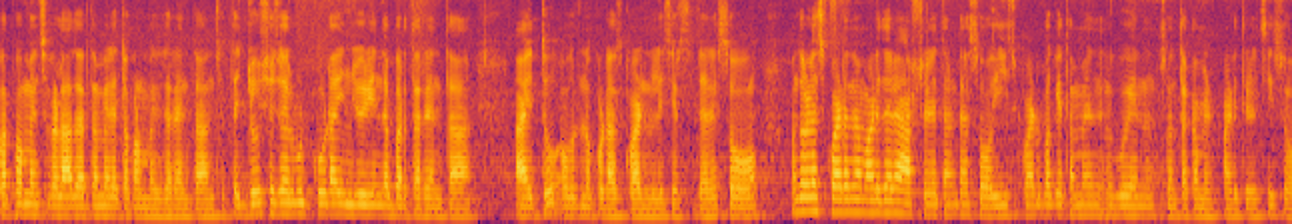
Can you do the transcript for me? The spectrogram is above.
ಪರ್ಫಾರ್ಮೆನ್ಸ್ಗಳ ಆಧಾರದ ಮೇಲೆ ತೊಗೊಂಡು ಬಂದಿದ್ದಾರೆ ಅಂತ ಅನಿಸುತ್ತೆ. ಜೋಶ ಜಲ್ವುಡ್ ಕೂಡ ಇಂಜುರಿಯಿಂದ ಬರ್ತಾರೆ ಅಂತ ಆಯಿತು, ಅವ್ರನ್ನೂ ಕೂಡ ಸ್ಕ್ವಾಡ್ನಲ್ಲಿ ಸೇರಿಸಿದ್ದಾರೆ. ಸೊ ಒಂದು ಒಳ್ಳೆ ಸ್ಕ್ವಾಡನ್ನು ಮಾಡಿದ್ದಾರೆ ಆಸ್ಟ್ರೇಲಿಯಾ ತಂಡ. ಸೊ ಈ ಸ್ಕ್ವಾಡ್ ಬಗ್ಗೆ ತಮ್ಮನಿಗೂ ಏನು ಅನಿಸ್ತು ಅಂತ ಕಮೆಂಟ್ ಮಾಡಿ ತಿಳಿಸಿ. ಸೊ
